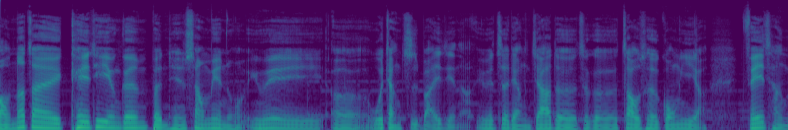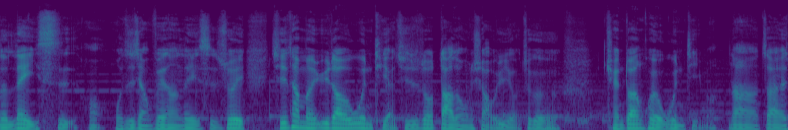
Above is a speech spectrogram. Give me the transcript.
好，那在 KTM 跟本田上面哦，因为呃，我讲直白一点啊，因为这两家的这个造车工艺啊，非常的类似哦，我只讲非常类似，所以其实他们遇到的问题啊，其实都大同小异哦。这个前端会有问题嘛？那在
